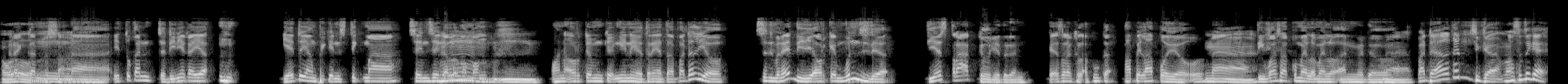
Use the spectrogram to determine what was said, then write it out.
Oh, Reckon. Nah, itu kan jadinya kayak ya itu yang bikin stigma sensei kalau Hmm, ngomong hmm. warna orkem kayak gini ya ternyata padahal yo sebenarnya di orkem pun dia dia struggle gitu kan. Kayak struggle aku gak tapi lapo ya. Oh, Nah, tiwas aku melok-melokan gitu. nah, padahal kan juga maksudnya kayak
